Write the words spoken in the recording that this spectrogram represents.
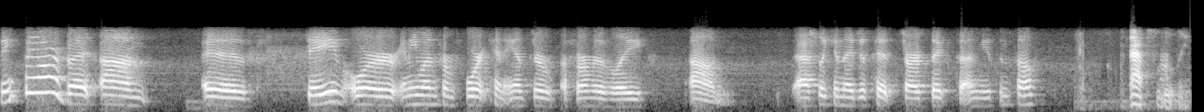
think they are, but um, if Dave or anyone from Fort can answer affirmatively, um, Ashley, can they just hit star six to unmute themselves? Absolutely.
